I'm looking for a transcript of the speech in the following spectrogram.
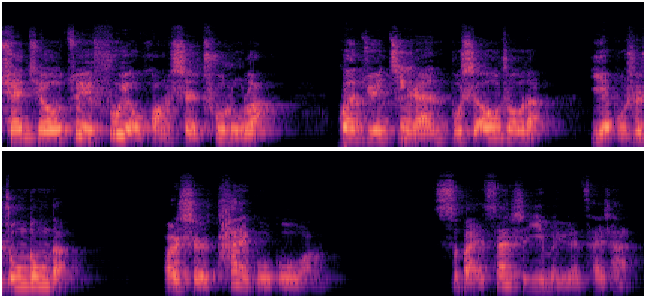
全球最富有皇室出炉了，冠军竟然不是欧洲的，也不是中东的，而是泰国国王，四百三十亿美元财产，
